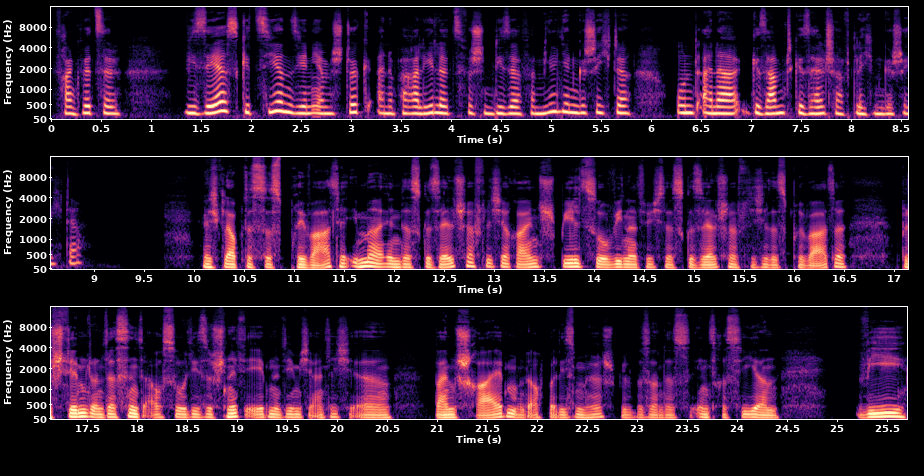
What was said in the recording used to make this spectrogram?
Frank Witzel, wie sehr skizzieren Sie in Ihrem Stück eine Parallele zwischen dieser Familiengeschichte und einer gesamtgesellschaftlichen Geschichte? Ich glaube, dass das Private immer in das Gesellschaftliche reinspielt, so wie natürlich das Gesellschaftliche das Private bestimmt. Und das sind auch so diese Schnittebenen, die mich eigentlich äh, beim Schreiben und auch bei diesem Hörspiel besonders interessieren. Wie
